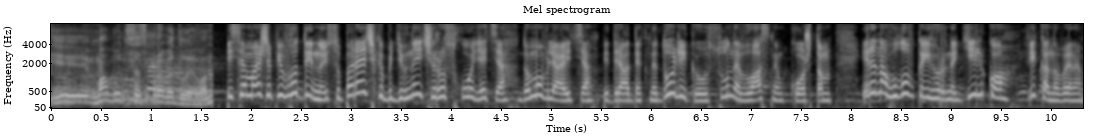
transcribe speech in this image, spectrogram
і, мабуть, це справедливо. Після майже півгодинної суперечки будівничі розходяться, домовляються. Підрядник недоліки усуне власним коштом. Ірина Головка, Ігор Неділько, Віка Новини.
